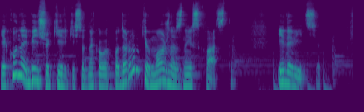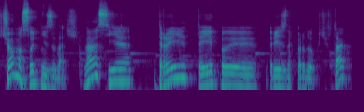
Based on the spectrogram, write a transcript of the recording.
Яку найбільшу кількість однакових подарунків можна з них скласти? І дивіться, в чому сутність задачі? У нас є три типи різних продуктів, так?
